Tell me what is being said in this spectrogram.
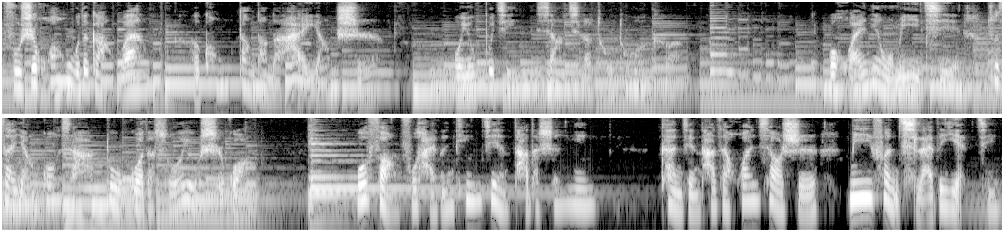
俯视荒芜的港湾和空荡荡的海洋时，我又不禁想起了图托克。我怀念我们一起坐在阳光下度过的所有时光。我仿佛还能听见他的声音，看见他在欢笑时眯缝起来的眼睛。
